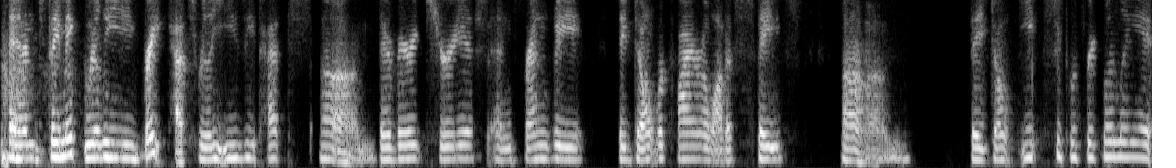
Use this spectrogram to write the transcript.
And they make really great pets, really easy pets. Um, they're very curious and friendly. They don't require a lot of space. Um, they don't eat super frequently,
